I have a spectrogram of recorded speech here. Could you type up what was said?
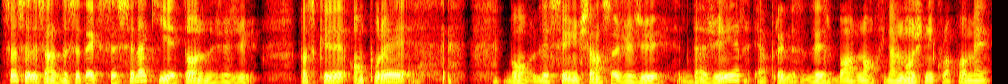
Ça, c'est le sens de ce texte. C'est cela qui étonne Jésus. Parce que on pourrait, bon, laisser une chance à Jésus d'agir et après de se dire, bon, non, finalement, je n'y crois pas, mais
